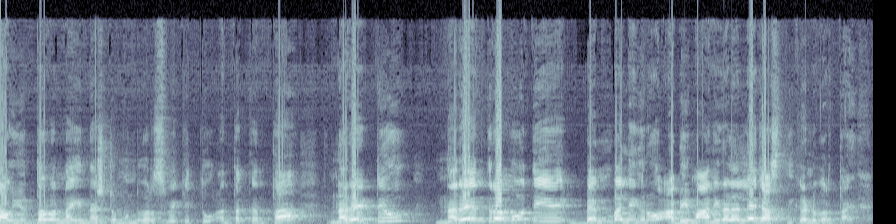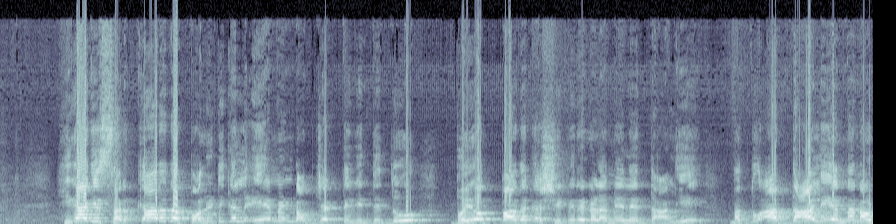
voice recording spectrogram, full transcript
ನಾವು ಯುದ್ಧವನ್ನು ಇನ್ನಷ್ಟು ಮುಂದುವರಿಸಬೇಕಿತ್ತು ಅಂತಕ್ಕಂಥ ನರೇಟಿವ್ ನರೇಂದ್ರ ಮೋದಿ ಬೆಂಬಲಿಗರು ಅಭಿಮಾನಿಗಳಲ್ಲೇ ಜಾಸ್ತಿ ಕಂಡು ಬರ್ತಾ ಇದೆ. ಹೀಗಾಗಿ ಸರ್ಕಾರದ ಪೊಲಿಟಿಕಲ್ ಏಮ್ ಆ್ಯಂಡ್ ಆಬ್ಜೆಕ್ಟಿವ್ ಇದ್ದಿದ್ದು ಭಯೋತ್ಪಾದಕ ಶಿಬಿರಗಳ ಮೇಲೆ ದಾಳಿ ಮತ್ತು ಆ ದಾಳಿಯನ್ನು ನಾವು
